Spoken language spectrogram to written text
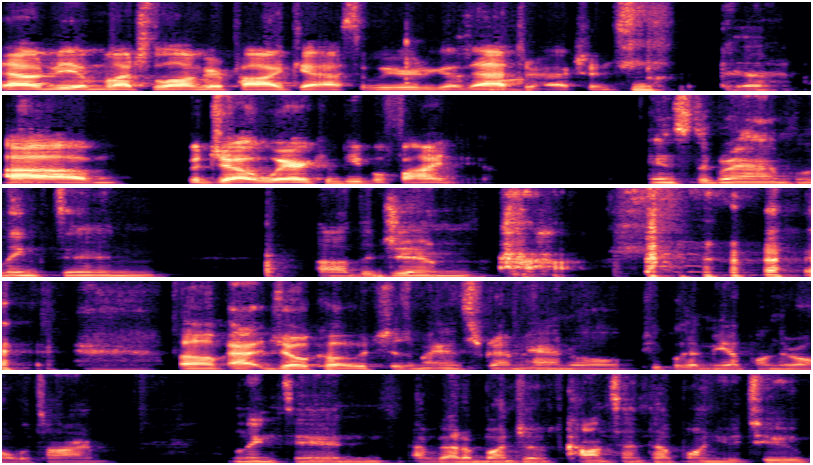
That would be a much longer podcast if we were to go that Oh. direction. yeah um, but Joe, where can people find you? instagram linkedin uh, the gym um, at joe coach is my instagram handle people hit me up on there all the time linkedin i've got a bunch of content up on youtube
